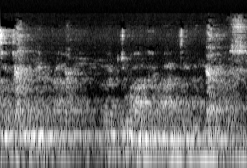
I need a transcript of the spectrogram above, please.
sikapnya kecuali panjenengan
